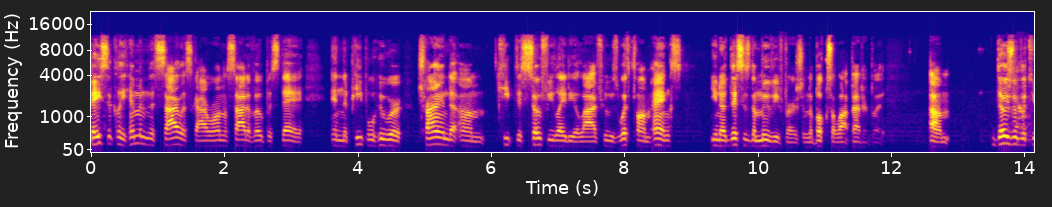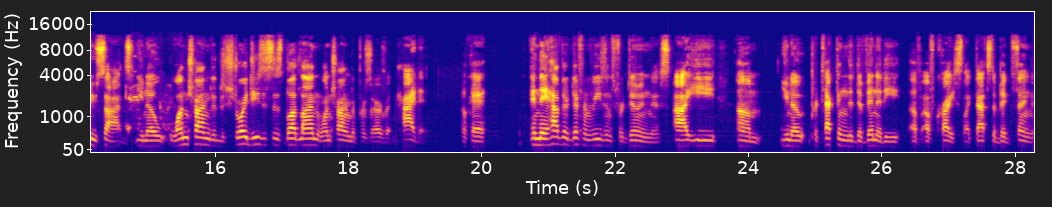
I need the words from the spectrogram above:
basically, him and the Silas guy were on the side of Opus Dei, and the people who were trying to um, keep this Sophie lady alive, who was with Tom Hanks. You know, this is the movie version. The book's a lot better, but um, those are the two sides. You know, one trying to destroy Jesus's bloodline, one trying to preserve it and hide it. Okay, and they have their different reasons for doing this, i.e., um, you know, protecting the divinity of, of Christ. Like that's the big thing.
